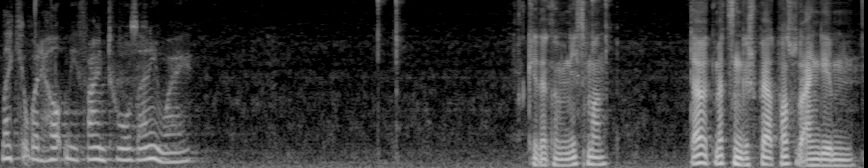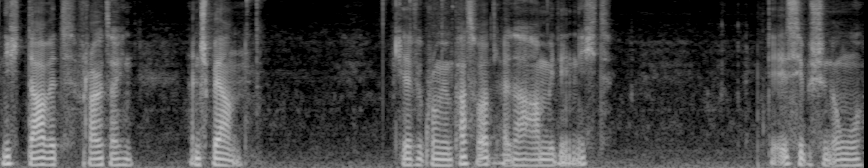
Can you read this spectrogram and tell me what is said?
Like it would help me find tools anyway. Okay, da können wir nichts machen. David Metzen gesperrt, Passwort eingeben. Nicht David, Fragezeichen. Entsperren. Okay, dafür brauchen wir ein Passwort. Leider haben wir den nicht. Der ist hier bestimmt irgendwo.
